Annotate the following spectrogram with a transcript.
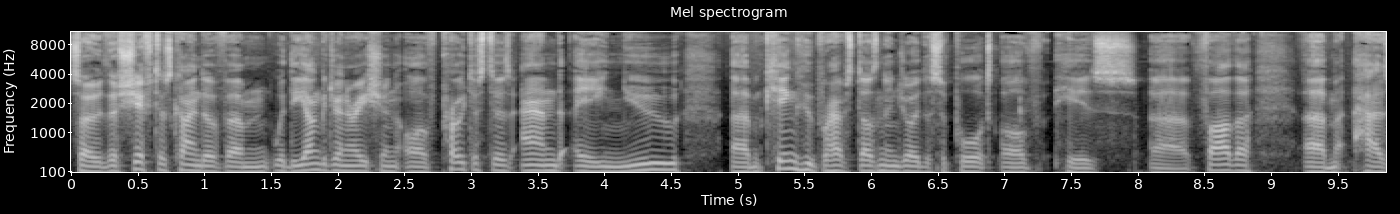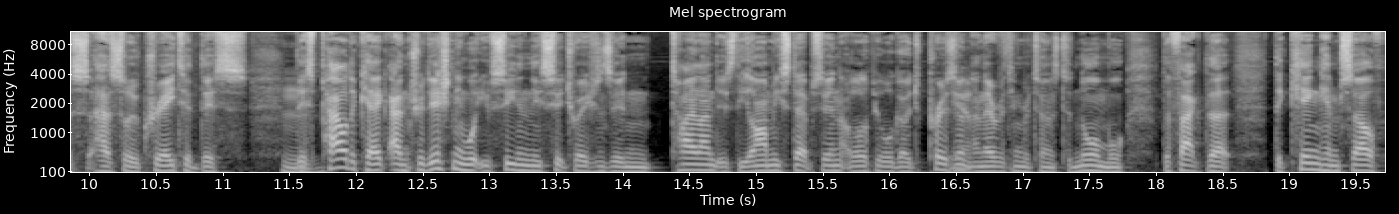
So the shift is kind of um, with the younger generation of protesters and a new um, king who perhaps doesn't enjoy the support of his uh, father um, has has sort of created this mm. this powder keg. And traditionally, what you've seen in these situations in Thailand is the army steps in, a lot of people go to prison, yeah. and everything returns to normal. The fact that the king himself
